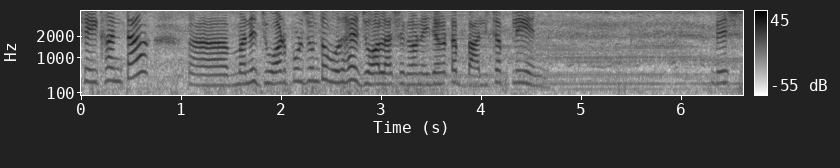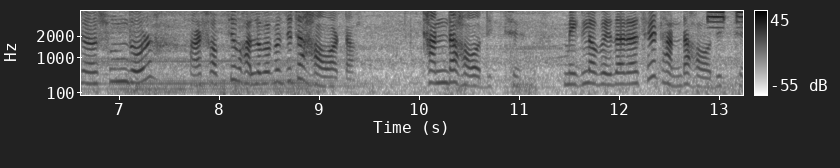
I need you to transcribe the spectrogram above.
সেইখানটা মানে জোয়ার পর্যন্ত বোধহয় জল আসে, কারণ এই জায়গাটা বালিটা প্লেন বেশ সুন্দর। আর সবচেয়ে ভালো ব্যাপার যেটা, হাওয়াটা। ঠান্ডা হাওয়া দিচ্ছে। মেঘলা ওয়েদার আছে, ঠান্ডা হাওয়া দিচ্ছে।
